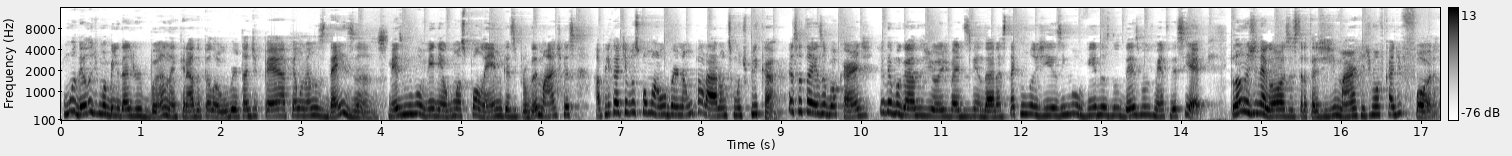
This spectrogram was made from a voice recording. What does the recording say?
O modelo de mobilidade urbana criado pela Uber está de pé há pelo menos 10 anos. Mesmo envolvido em algumas polêmicas e problemáticas, aplicativos como a Uber não pararam de se multiplicar. Eu sou Thaisa Bocardi e o Debugados de hoje vai desvendar as tecnologias envolvidas no desenvolvimento desse app. Planos de negócio e estratégias de marketing vão ficar de fora.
